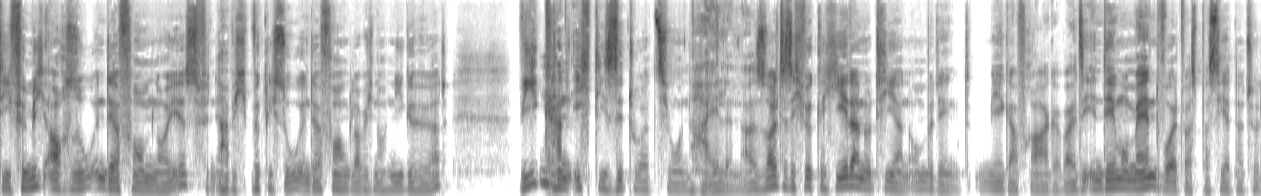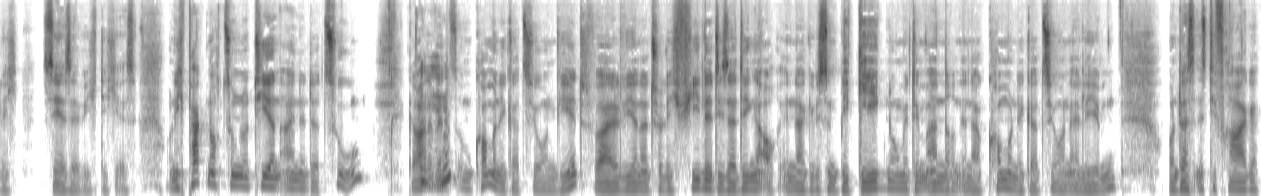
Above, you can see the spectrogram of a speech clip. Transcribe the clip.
die für mich auch so in der Form neu ist. Habe ich wirklich so in der Form, glaube ich, noch nie gehört. Wie kann ich die Situation heilen? Also sollte sich wirklich jeder notieren, unbedingt. Mega Frage, weil sie in dem Moment, wo etwas passiert, natürlich sehr, sehr wichtig ist. Und ich pack noch zum Notieren eine dazu, gerade mhm. wenn es um Kommunikation geht, weil wir natürlich viele dieser Dinge auch in einer gewissen Begegnung mit dem anderen in der Kommunikation erleben. Und das ist die Frage,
